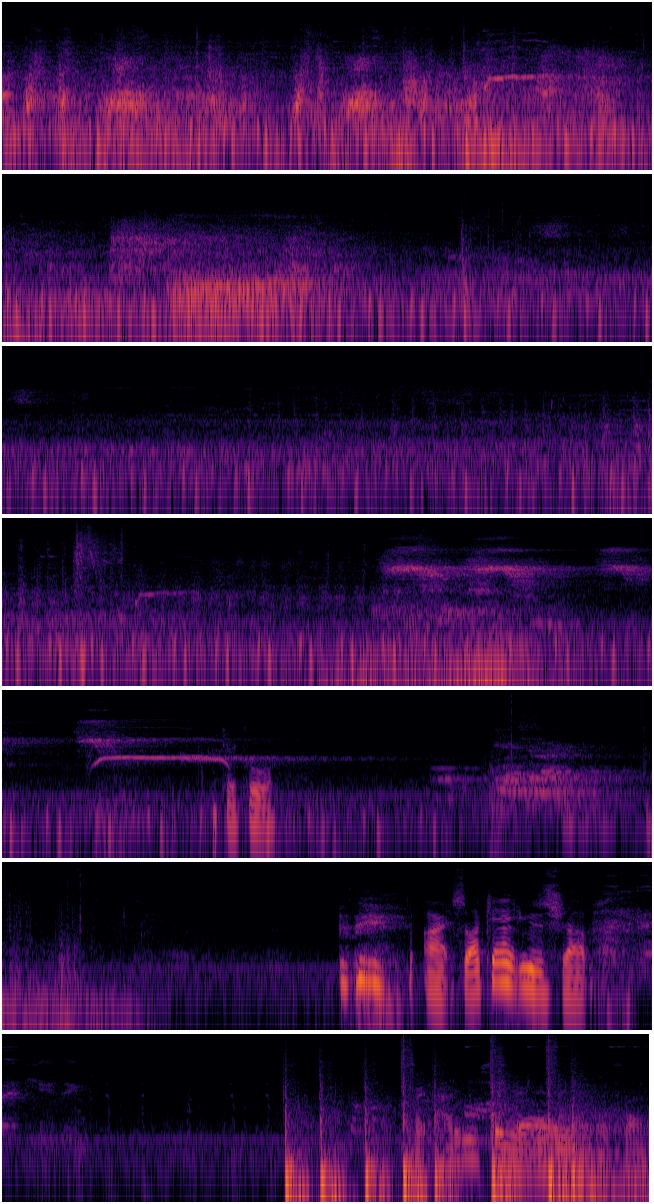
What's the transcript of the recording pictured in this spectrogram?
Okay, cool. Alright, so I can't use the shop. Wait, how do you say your username, Lisa?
